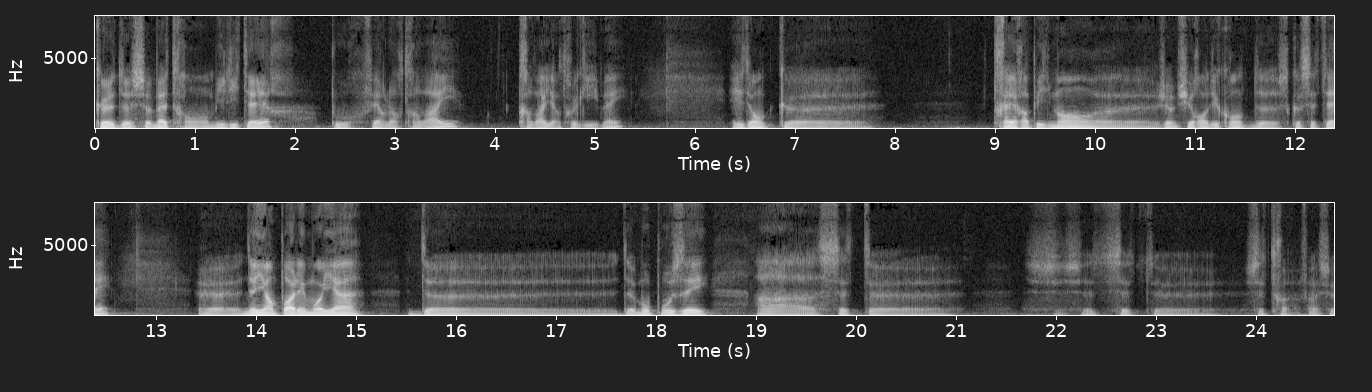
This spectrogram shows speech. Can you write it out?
que de se mettre en militaire pour faire leur travail, travail entre guillemets. Et donc, euh, très rapidement, euh, je me suis rendu compte de ce que c'était. Euh, n'ayant pas les moyens de, de m'opposer à cette, cette, cette, enfin, ce,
